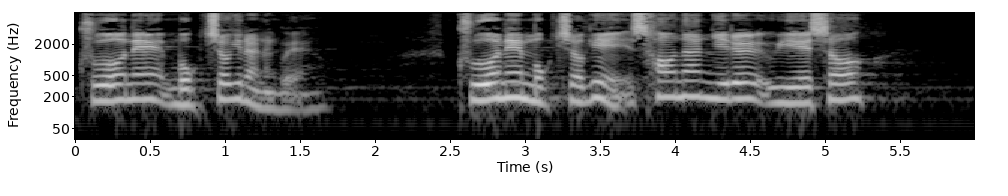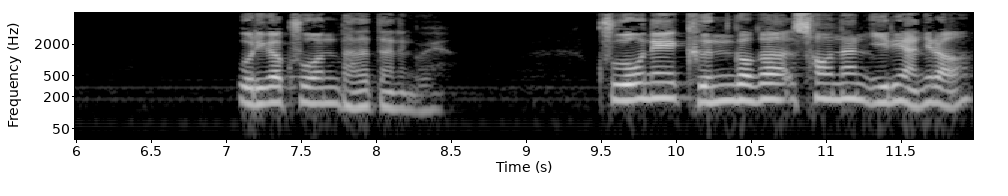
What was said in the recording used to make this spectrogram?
구원의 목적이라는 거예요. 구원의 목적이 선한 일을 위해서 우리가 구원받았다는 거예요. 구원의 근거가 선한 일이 아니라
